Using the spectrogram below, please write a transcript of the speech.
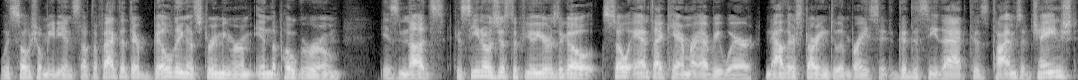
with social media and stuff. The fact that they're building a streaming room in the poker room is nuts. Casinos just a few years ago, so anti camera everywhere. Now they're starting to embrace it. Good to see that because times have changed.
